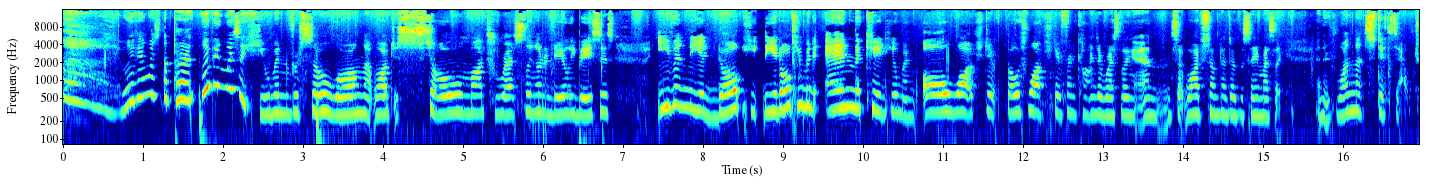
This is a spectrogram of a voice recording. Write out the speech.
living with the per- living with a human for so long that watches so much wrestling on a daily basis. Even the adult, the adult human and the kid human all watched it. Both watch different kinds of wrestling and so- watch sometimes of the same wrestling. And there's one that sticks out:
